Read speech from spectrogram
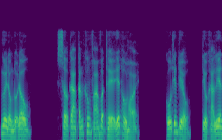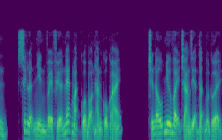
Người đồng đội đâu? Sở ca cắn không phá vật thể yết hầu hỏi. Cố thiên kiều, tiểu khả liên, xích luyện nhìn về phía nét mặt của bọn hắn cổ quái. Chiến đấu như vậy tràng diện thật buồn cười.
